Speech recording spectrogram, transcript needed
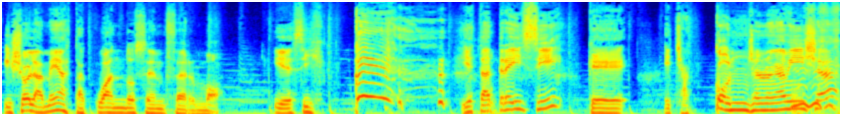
y yo la amé hasta cuando se enfermó. Y decís, ¿qué? Y está Tracy, que echa concha en una camilla,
